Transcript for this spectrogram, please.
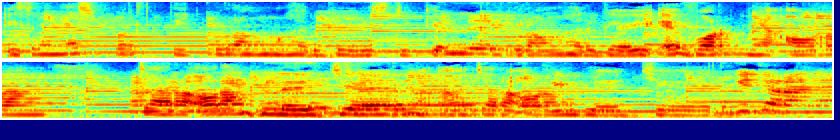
istilahnya seperti kurang menghargai sedikit Bener. kurang menghargai effortnya orang cara orang belajar belajar. cara orang Mungkin- belajar mungkin caranya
